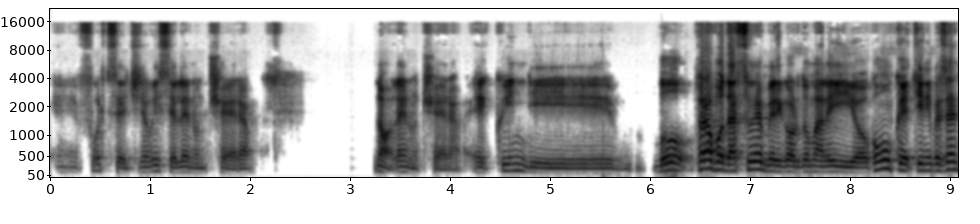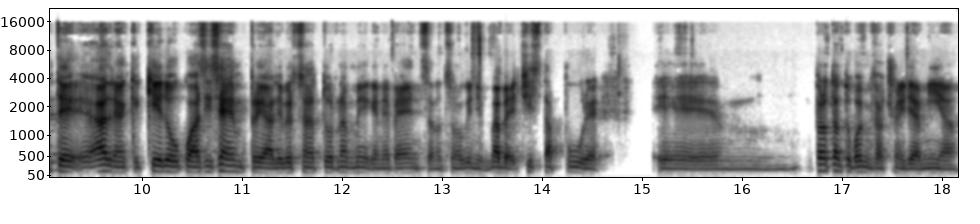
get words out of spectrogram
eh, forse ci siamo visti e lei non c'era. No, lei non c'era e quindi, boh, però può darsi che mi ricordo male io. Comunque tieni presente, Adrian, che chiedo quasi sempre alle persone attorno a me che ne pensano, insomma, quindi vabbè, ci sta pure. Ehm, però tanto poi mi faccio un'idea mia,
